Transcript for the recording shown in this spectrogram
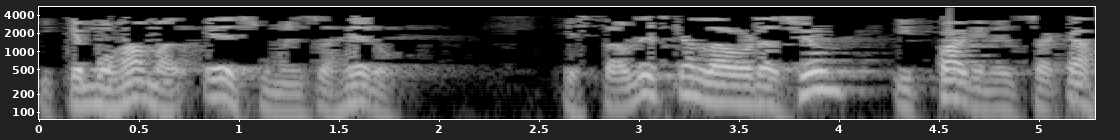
y que Muhammad es su mensajero. Establezcan la oración y paguen el sacá.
